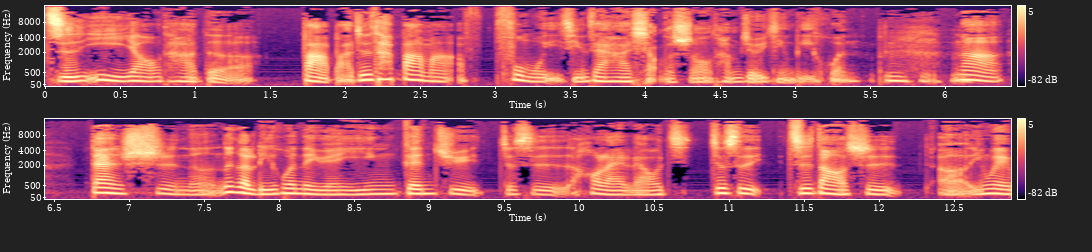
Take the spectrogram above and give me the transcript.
执意要她的爸爸，就是她爸妈父母已经在她小的时候，他们就已经离婚。嗯哼哼，那。但是呢，那个离婚的原因，根据就是后来了解，就是知道是呃，因为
